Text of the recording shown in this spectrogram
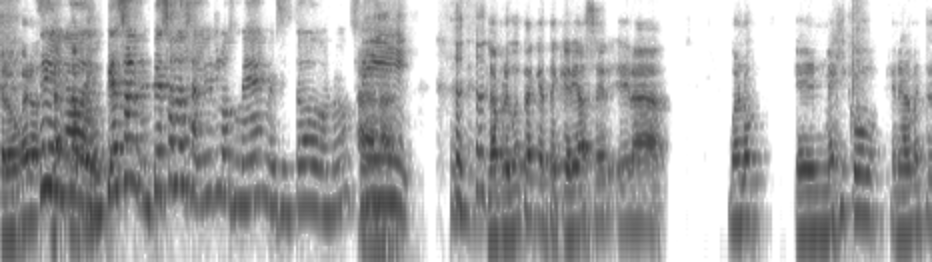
Pero bueno, sí, la, no, la empiezan, empiezan a salir los memes y todo, ¿no? Sí. La pregunta que te quería hacer era, bueno, en México generalmente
